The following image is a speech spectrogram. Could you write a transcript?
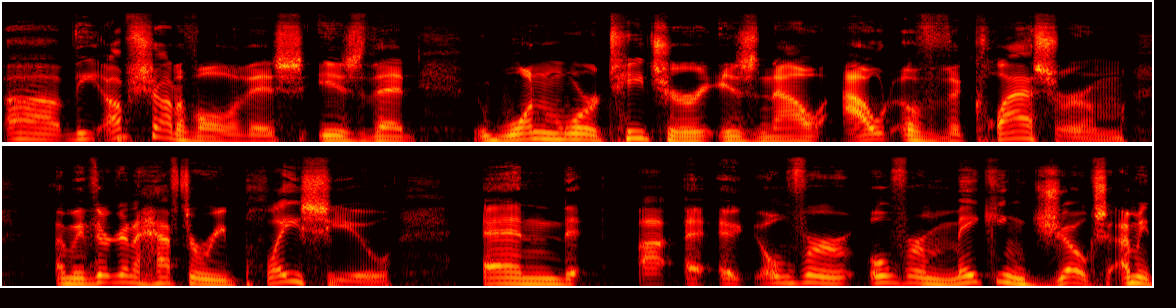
uh, the upshot of all of this is that one more teacher is now out of the classroom. I mean, they're going to have to replace you, and uh, over over making jokes. I mean,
